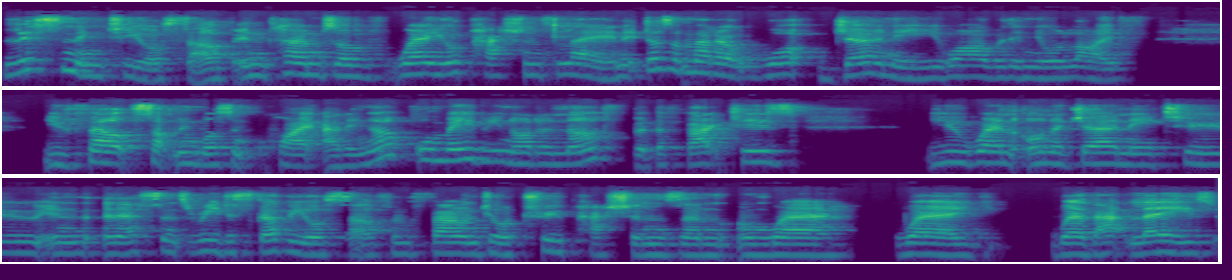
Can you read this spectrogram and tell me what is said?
listening to yourself in terms of where your passions lay. And it doesn't matter what journey you are within your life you felt something wasn't quite adding up or maybe not enough. But the fact is you went on a journey to in, in essence rediscover yourself and found your true passions and, and where where where that lays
